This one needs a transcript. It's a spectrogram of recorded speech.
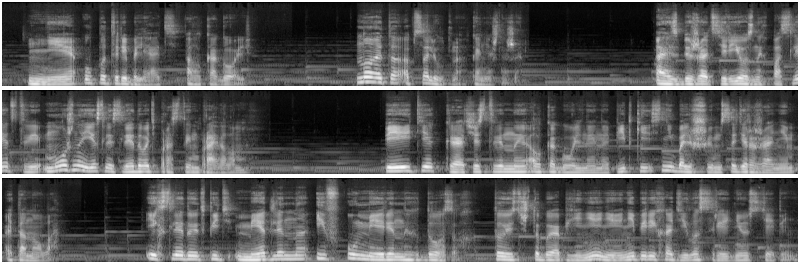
– не употреблять алкоголь. Но это абсолютно, конечно же. А избежать серьезных последствий можно, если следовать простым правилам. Пейте качественные алкогольные напитки с небольшим содержанием этанола. Их следует пить медленно и в умеренных дозах, то есть чтобы опьянение не переходило среднюю степень.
